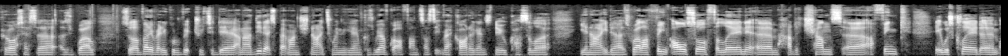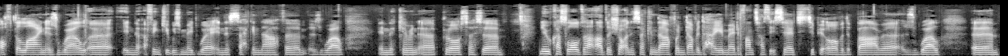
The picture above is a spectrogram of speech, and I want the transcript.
process uh, as well. So a very, very good victory today. And I did expect Manchester United to win the game because we have got a fantastic record against Newcastle uh, United as well. I think also Fellaini um, had a chance. Uh, I think it was cleared um, off the line as well. Uh, in I think it was midway in the second half um, as well in the current uh, process. Um, Newcastle also had a shot in the second half when David Gea made a fantastic save to tip it over the bar uh, as well. Um,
